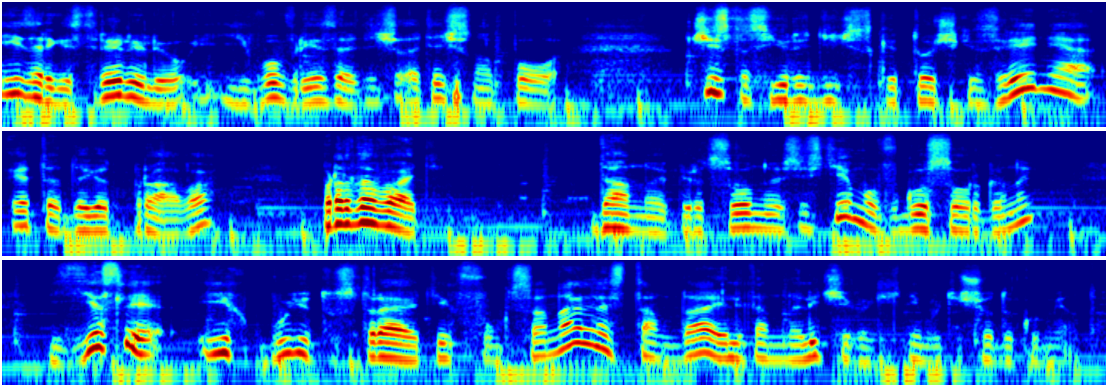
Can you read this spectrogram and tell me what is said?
И зарегистрировали его в реестре отечественного ПО. Чисто с юридической точки зрения это дает право продавать данную операционную систему в госорганы, если их будет устраивать их функциональность там, да, или там наличие каких-нибудь еще документов.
